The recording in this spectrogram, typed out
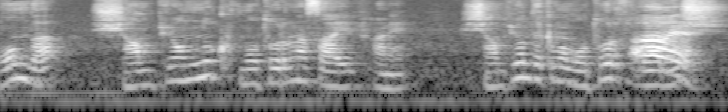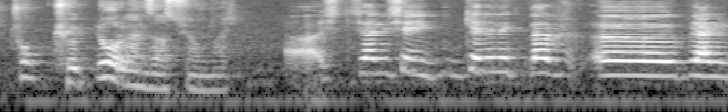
Honda şampiyonluk motoruna sahip hani şampiyon takıma motor Aynen. vermiş çok köklü organizasyonlar. İşte yani şey gelenekler e, yani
